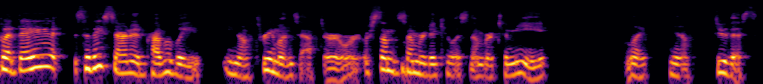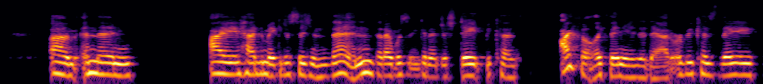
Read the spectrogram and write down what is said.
but they so they started probably you know three months after or, or some some ridiculous number to me, like you know do this, um, and then I had to make a decision then that I wasn't going to just date because I felt like they needed a dad or because they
